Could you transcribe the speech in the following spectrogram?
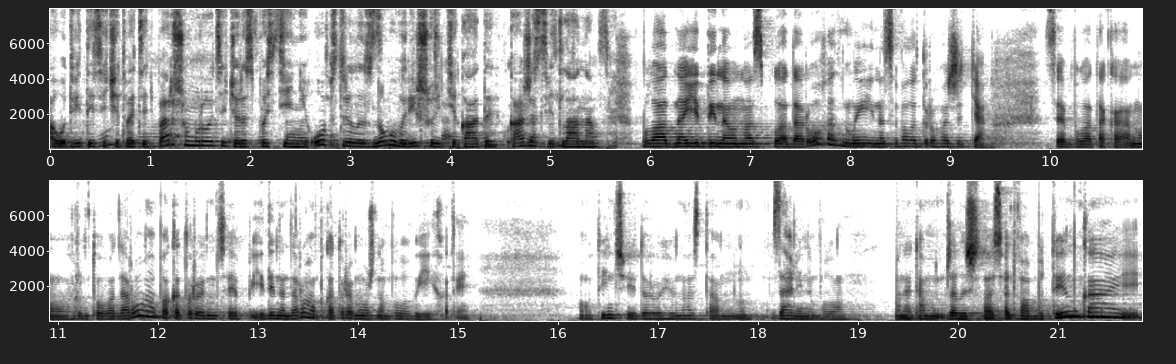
а у 2021 році через постійні обстріли знову вирішують тікати, каже Світлана. Була одна єдина у нас була дорога, ми її називали дорога життя. Це була така ну, ґрунтова дорога, по якій, ну, це єдина дорога, по якій можна було виїхати. От, іншої дороги у нас там ну, взагалі не було. У мене там залишилося два будинка, і,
